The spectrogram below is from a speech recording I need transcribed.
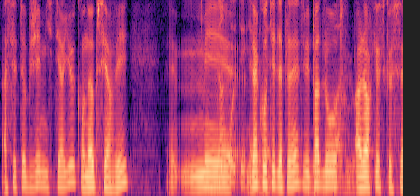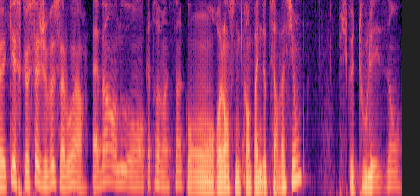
à cet objet mystérieux qu'on a observé, euh, mais D'un côté de la côté planète, de la planète, mais pas de pas l'autre. de l'autre. Alors qu'est-ce que c'est? Qu'est-ce que c'est? Je veux savoir. Eh ben, en, en 85, on relance une campagne d'observation, puisque tous les ans,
